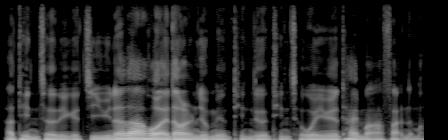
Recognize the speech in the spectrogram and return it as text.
他停车的一个际遇。那他后来当然就没有停这个停车位，因为太麻烦了嘛。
